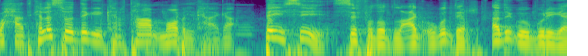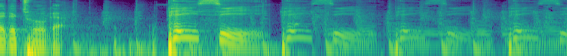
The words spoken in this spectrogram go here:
waxaad kala soo degi kartaa moobilkaaga bay c si fudud lacag ugu dir adigoo gurigaaga jooga PC, PC, PC, PC.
